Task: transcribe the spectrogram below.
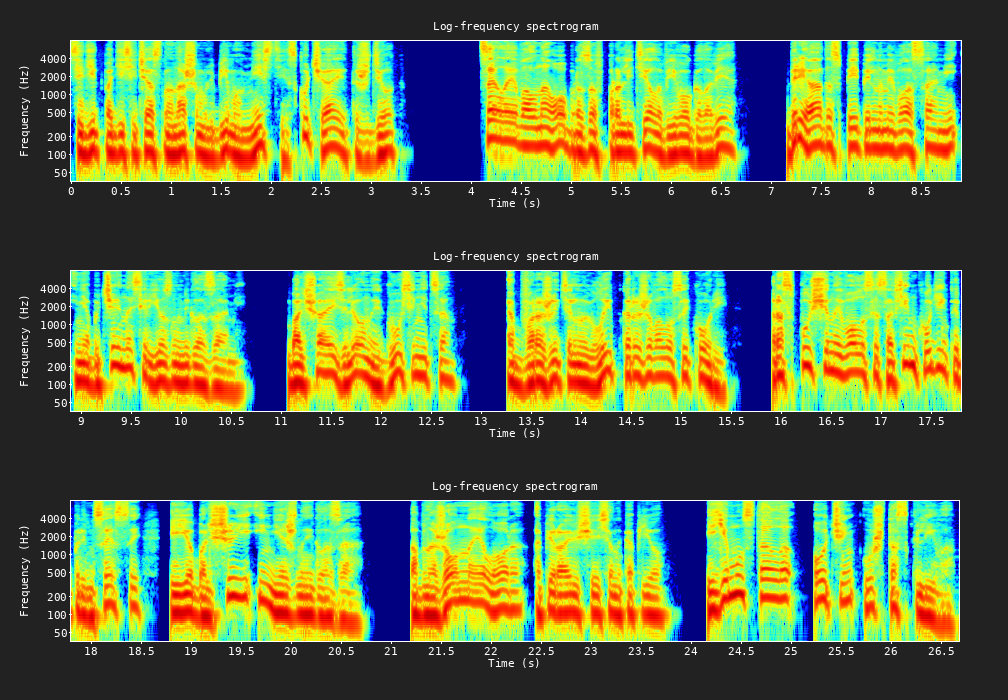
Сидит поди сейчас на нашем любимом месте, скучает, ждет. Целая волна образов пролетела в его голове. Дриада с пепельными волосами и необычайно серьезными глазами. Большая зеленая гусеница, обворожительная улыбка рыжеволосой кори, распущенные волосы совсем худенькой принцессы и ее большие и нежные глаза обнаженная Лора, опирающаяся на копье. И ему стало очень уж тоскливо.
